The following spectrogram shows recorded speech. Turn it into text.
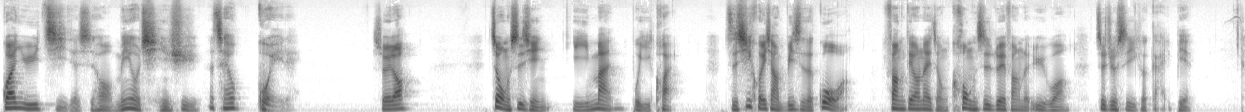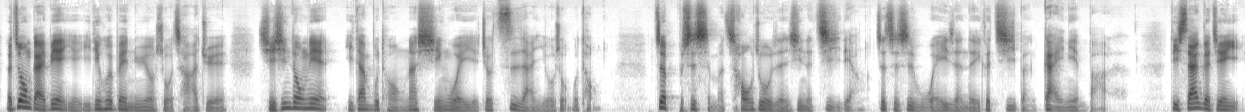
关于己的时候没有情绪，那才有鬼嘞。所以咯，这种事情宜慢不宜快，仔细回想彼此的过往，放掉那种控制对方的欲望，这就是一个改变。而这种改变也一定会被女友所察觉，起心动念一旦不同，那行为也就自然有所不同。这不是什么操作人心的伎俩，这只是为人的一个基本概念罢了。第三个建议，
